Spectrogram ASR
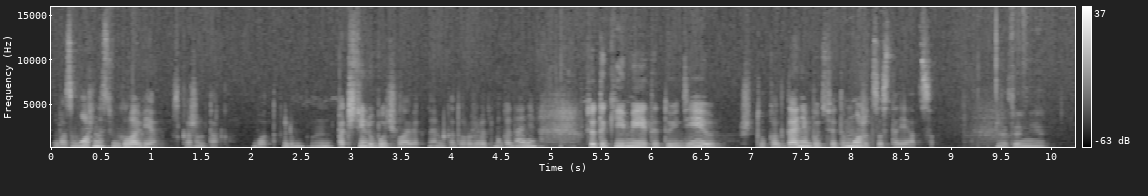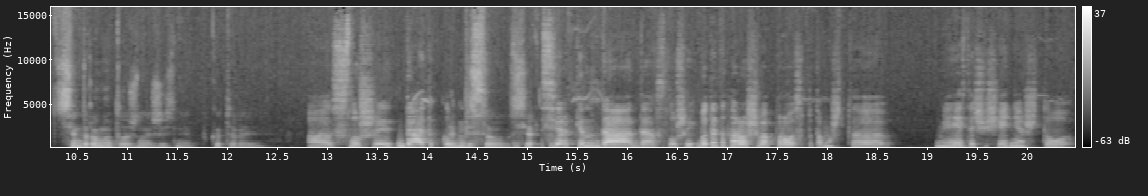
возможность в голове, скажем так. Вот. Почти любой человек, наверное, который живет в Магадане, все-таки имеет эту идею, что когда-нибудь это может состояться. Это не синдром отложенной жизни, который а, слушай, да, это описывал Серкин. Серкин, да, да. Слушай, вот это хороший вопрос, потому что у меня есть ощущение, что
